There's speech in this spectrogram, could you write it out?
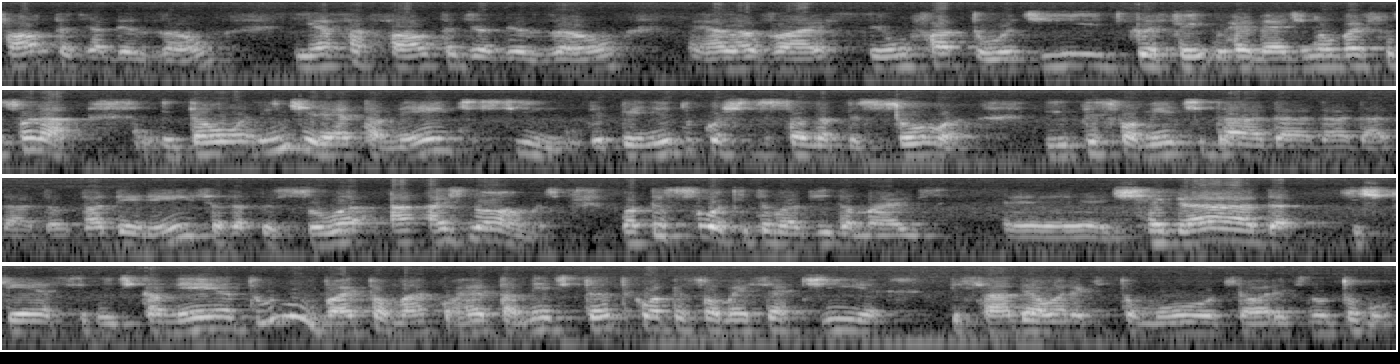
falta de adesão, e essa falta de adesão ela vai ser um fator de, que o remédio não vai funcionar. Então, indiretamente, sim, dependendo da constituição da pessoa e principalmente da, da, da, da, da aderência da pessoa às normas. Uma pessoa que tem uma vida mais é, desregrada, que esquece medicamento, não vai tomar corretamente, tanto que uma pessoa mais certinha, que sabe a hora que tomou, que a hora que não tomou.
